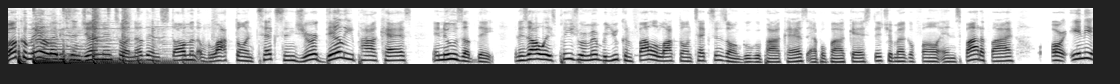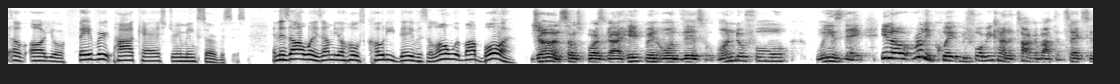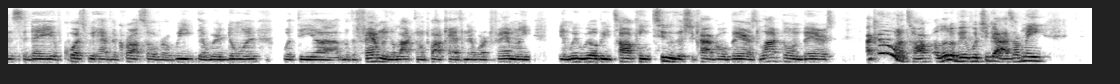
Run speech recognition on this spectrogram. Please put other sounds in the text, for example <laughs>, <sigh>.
Welcome in, ladies and gentlemen, to another installment of Locked On Texans, your daily podcast and news update. And as always, please remember you can follow Locked On Texans on Google Podcasts, Apple Podcasts, Stitcher Megaphone, and Spotify, or any of all your favorite podcast streaming services. And as always, I'm your host, Cody Davis, along with my boy, John, some sports guy Hickman, on this wonderful Wednesday. You know, really quick before we kind of talk about the Texans today, of course, we have the crossover week that we're doing with the uh, with the family, the Locked On Podcast Network family, and we will be talking to the Chicago Bears, Locked On Bears. I kind of want to talk a little bit with you guys. I mean,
